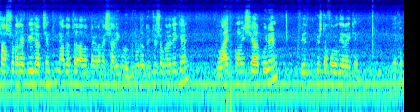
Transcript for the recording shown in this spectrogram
সাতশো টাকায় পেয়ে যাচ্ছেন তিন হাজার, চার হাজার টাকা দামের শাড়িগুলো। ভিডিওটা ধৈর্য সহকারে দেখেন লাইক কমেন্ট শেয়ার করেন ফেসবুক পেজটা ফলো দিয়ে রাখেন। দেখেন,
